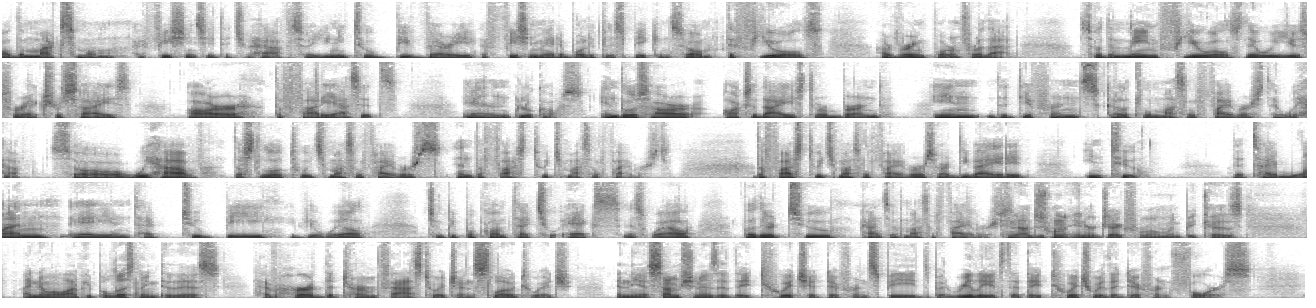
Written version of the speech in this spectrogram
or the maximum efficiency that you have. So you need to be very efficient metabolically speaking. So the fuels are very important for that. So the main fuels that we use for exercise are the fatty acids and glucose. And those are oxidized or burned in the different skeletal muscle fibers that we have. So we have the slow twitch muscle fibers and the fast twitch muscle fibers. The fast twitch muscle fibers are divided in two the type 1A and type 2B, if you will. Some people call them type 2X as well, but there are two kinds of muscle fibers. And I just want to interject for a moment because I know a lot of people listening to this have heard the term fast twitch and slow twitch, and the assumption is that they twitch at different speeds, but really it's that they twitch with a different force.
